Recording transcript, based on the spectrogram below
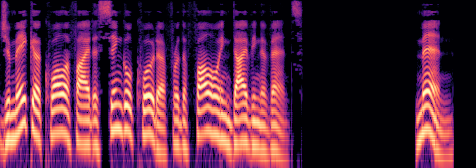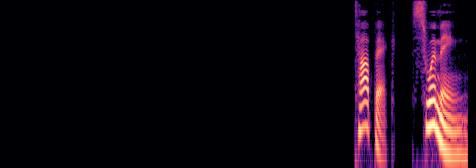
Jamaica qualified a single quota for the following diving events. Men Topic: Swimming.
